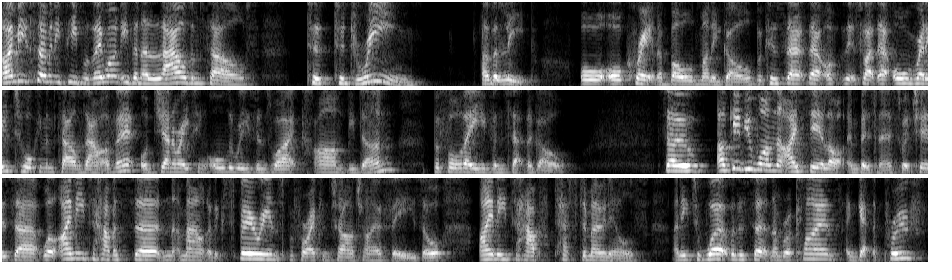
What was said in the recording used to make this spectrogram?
I meet so many people, they won't even allow themselves to, to dream of a leap or, or creating a bold money goal because they're, they're, it's like they're already talking themselves out of it or generating all the reasons why it can't be done before they even set the goal. So I'll give you one that I see a lot in business, which is, uh, well, I need to have a certain amount of experience before I can charge higher fees, or I need to have testimonials. I need to work with a certain number of clients and get the proof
